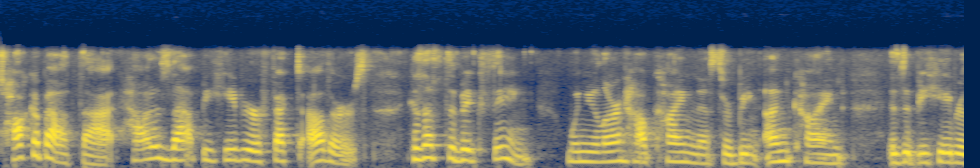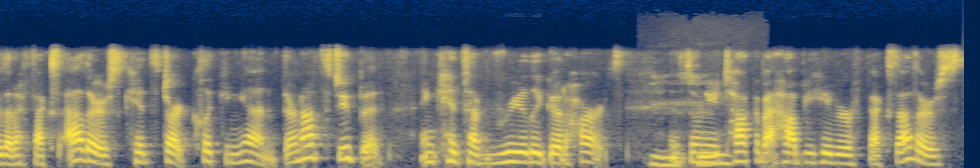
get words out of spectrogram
talk about that how does that behavior affect others because that's the big thing when you learn how kindness or being unkind is a behavior that affects others, kids start clicking in. They're not stupid, and kids have really good hearts. Mm-hmm. And so when you mm-hmm. talk about how behavior affects others,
